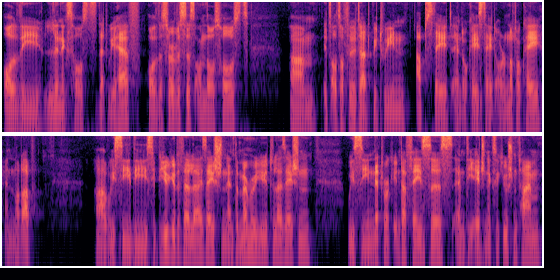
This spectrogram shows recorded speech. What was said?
all the Linux hosts that we have, all the services on those hosts. Um, it's also filtered between up state and OK state or not OK and not up. Uh, we see the CPU utilization and the memory utilization. We see network interfaces and the agent execution time,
